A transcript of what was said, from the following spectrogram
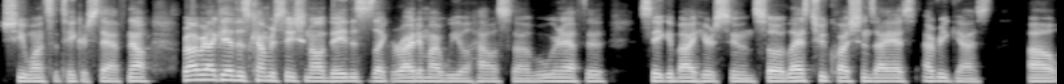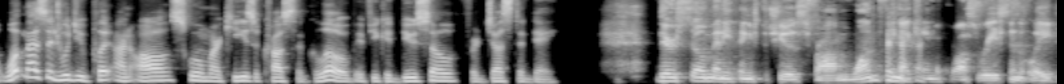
she wants to take her staff. Now, Robert, I could have this conversation all day. This is like right in my wheelhouse. Uh, we're going to have to say goodbye here soon. So, last two questions I ask every guest. Uh, what message would you put on all school marquees across the globe if you could do so for just a day? There's so many things to choose from. One thing I came across recently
